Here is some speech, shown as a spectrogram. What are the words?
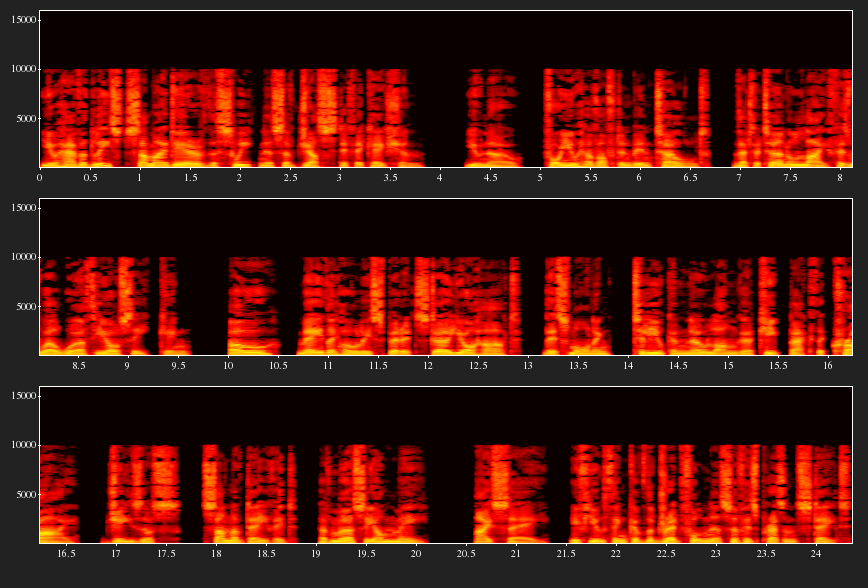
You have at least some idea of the sweetness of justification. You know, for you have often been told, that eternal life is well worth your seeking. Oh, may the Holy Spirit stir your heart, this morning, till you can no longer keep back the cry, Jesus, Son of David, have mercy on me. I say, if you think of the dreadfulness of his present state,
